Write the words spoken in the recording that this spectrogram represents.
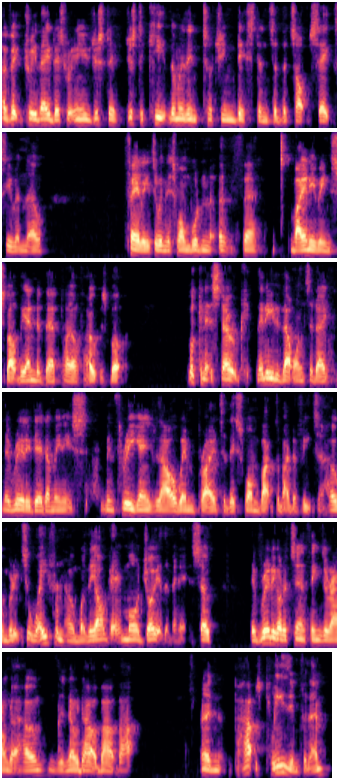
a victory they desperately need just to just to keep them within touching distance of the top six, even though failure to win this one wouldn't have uh, by any means spelt the end of their playoff hopes. But looking at Stoke, they needed that one today. They really did. I mean, it's been three games without a win prior to this one, back to back defeats at home, but it's away from home where they are getting more joy at the minute. So they've really got to turn things around at home. There's no doubt about that. And perhaps pleasing for them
